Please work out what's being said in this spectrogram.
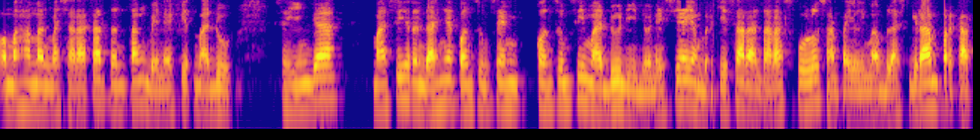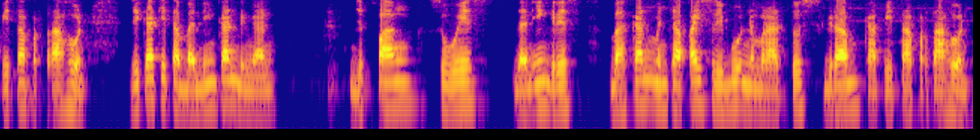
pemahaman masyarakat tentang benefit madu sehingga masih rendahnya konsumsi konsumsi madu di Indonesia yang berkisar antara 10 sampai 15 gram per kapita per tahun. Jika kita bandingkan dengan Jepang, Swiss, dan Inggris bahkan mencapai 1.600 gram kapita per tahun.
